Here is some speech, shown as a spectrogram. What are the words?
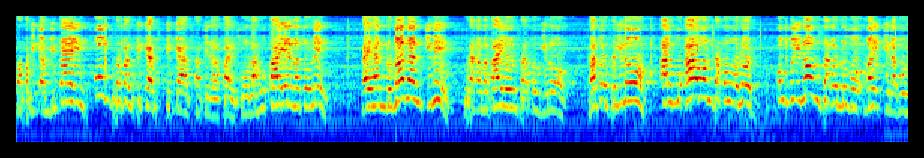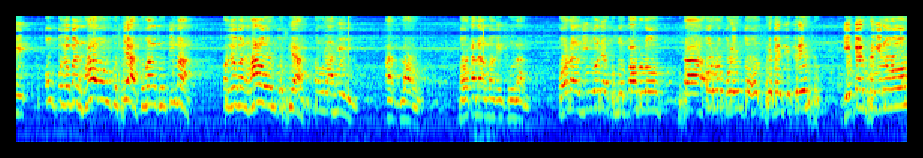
sa pagigambitay, o sa pagpikas-pikas sa tinapay. So lahutayan na ni. Kay handumanan kini sa kamatayon sa atong Ginoo. Matod sa Ginoo, ang mukawon sa kong unod, kung minom sa dugo, may kinabuhi. Kung pagamanhawon ko siya, sumagot ultima, pagamanhawon ko siya sa ulahing adlaw. Mga ka na mga kaisunan. Kung ang gingon ni Apostol Pablo sa 1 Corinto 11.73, gikan sa Ginoo,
